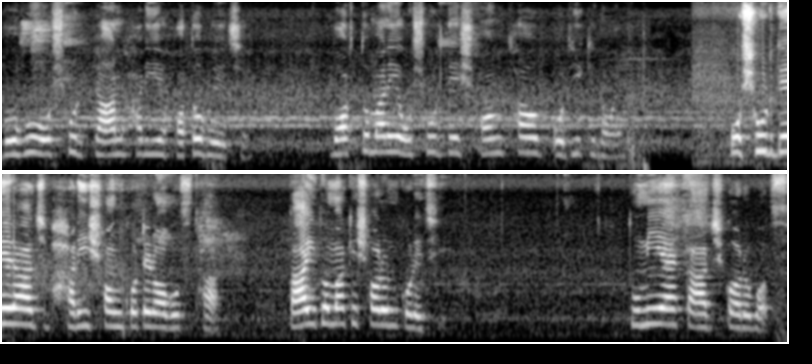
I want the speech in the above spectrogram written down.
বহু অসুর প্রাণ হারিয়ে হত হয়েছে। বর্তমানে অসুরদের সংখ্যাও অধিক নয়। অসুরদের আজ ভারী সংকটের অবস্থা। তাই তোমাকে স্মরণ করেছি। তুমি এক কাজ করো বৎস।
